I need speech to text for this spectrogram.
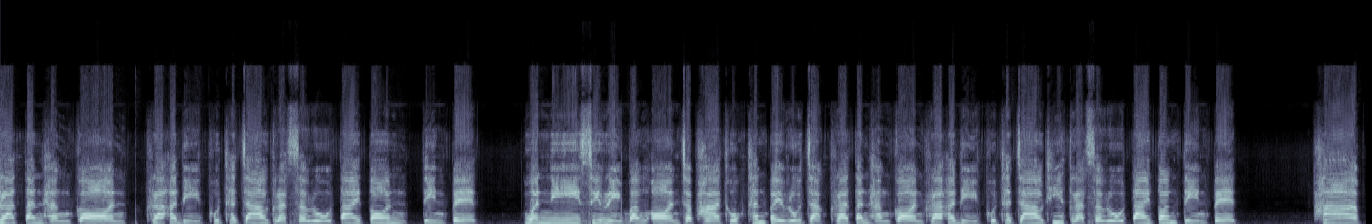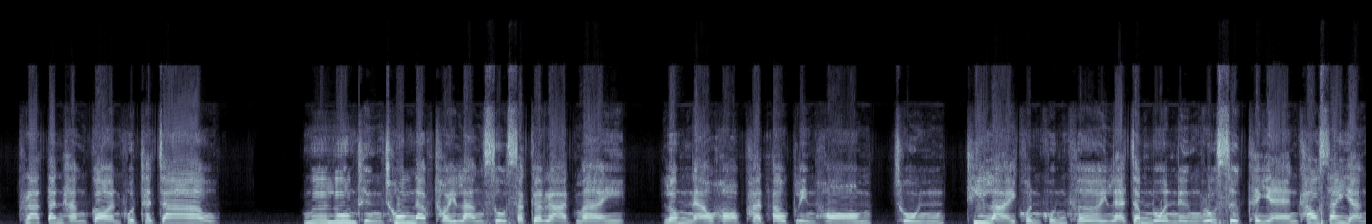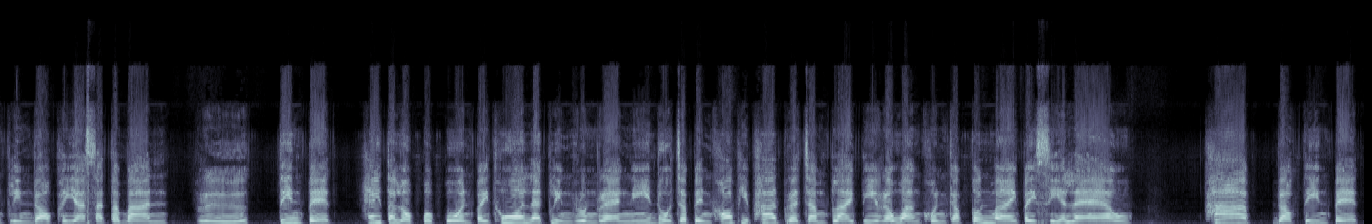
พระตันหังกร พระอดีตพุทธเจ้าตรัสรู้ใต้ต้น ตีนเป็ด วันนี้สิริบางออนจะพาทุกท่านไปรู้จักพระตันหังกร พระอดีตพุทธเจ้าที่ตรัสรู้ใต้ต้นตีนเป็ด ภาพ พระตันหังกรพุทธเจ้า เมื่อล่วงถึงช่วงนับถอยหลังสู่ศักราชใหม่ ลมหนาวหอบพัดเอากลิ่นหอม ฉุนที่หลายคนคุ้นเคยและจำนวนหนึ่งรู้สึกขยงเข้าไส้อย่างกลิ่นดอกพญาสัตบัน หรือ ตีนเป็ด ให้ตลบอบอวนไปทั่วและกลิ่นรุนแรงนี้ดูจะเป็นข้อพิพาทประจำปลายปีระหว่างคนกับต้นไม้ไปเสียแล้ว ภาพ ดอกตีนเป็ด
